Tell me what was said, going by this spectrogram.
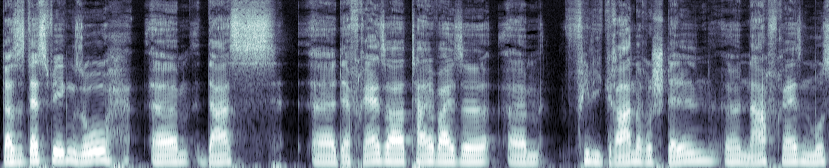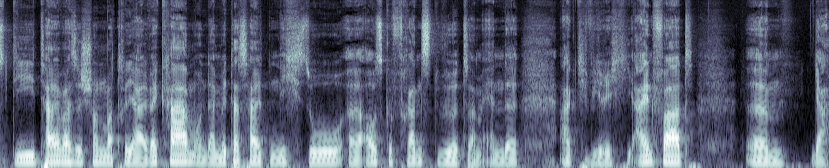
Das ist deswegen so, ähm, dass äh, der Fräser teilweise ähm, filigranere Stellen äh, nachfräsen muss, die teilweise schon Material weghaben. Und damit das halt nicht so äh, ausgefranst wird, am Ende aktiviere ich die Einfahrt. Ähm, ja,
